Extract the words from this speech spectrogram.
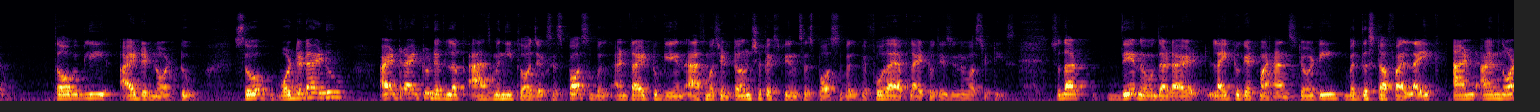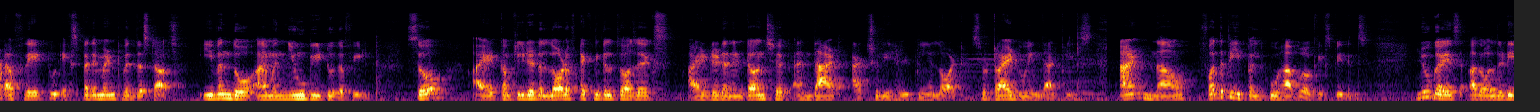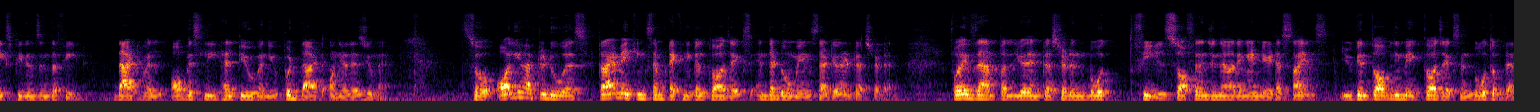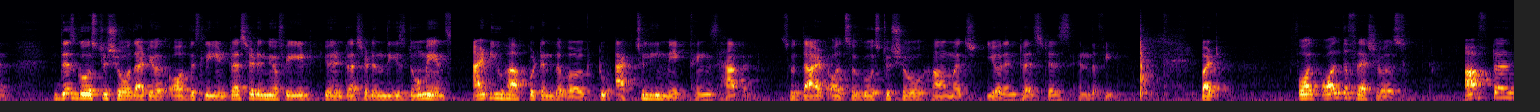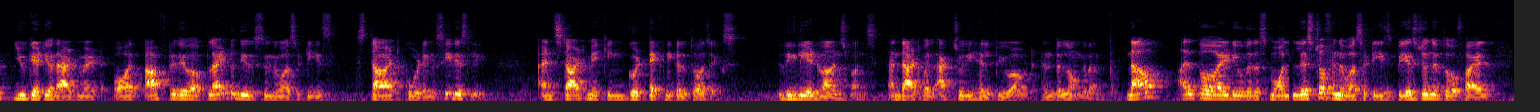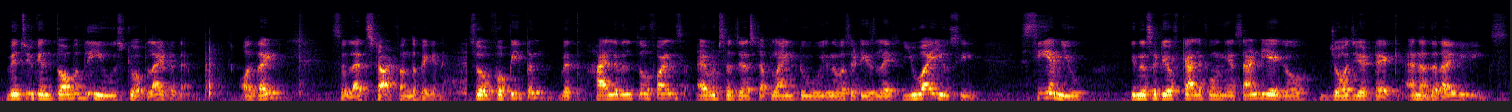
Probably I did not too. So what did I do? I tried to develop as many projects as possible and tried to gain as much internship experience as possible before I applied to these universities so that they know that I like to get my hands dirty with the stuff I like and I'm not afraid to experiment with the stuff even though I'm a newbie to the field. So I completed a lot of technical projects. I did an internship and that actually helped me a lot. So try doing that please. And now for the people who have work experience. You guys are already experienced in the field. That will obviously help you when you put that on your resume. So all you have to do is try making some technical projects in the domains that you're interested in. For example, you're interested in both fields, software engineering and data science. You can probably make projects in both of them. This goes to show that you're obviously interested in your field, you're interested in these domains, and you have put in the work to actually make things happen. So that also goes to show how much your interest is in the field. But for all the freshers, after you get your admit or after you apply to these universities, start coding seriously and start making good technical projects really advanced ones and that will actually help you out in the long run. Now I'll provide you with a small list of universities based on your profile which you can probably use to apply to them. Alright, so let's start from the beginning. So for people with high level profiles, I would suggest applying to universities like UIUC, CMU, University of California, San Diego, Georgia Tech and other Ivy Leagues.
